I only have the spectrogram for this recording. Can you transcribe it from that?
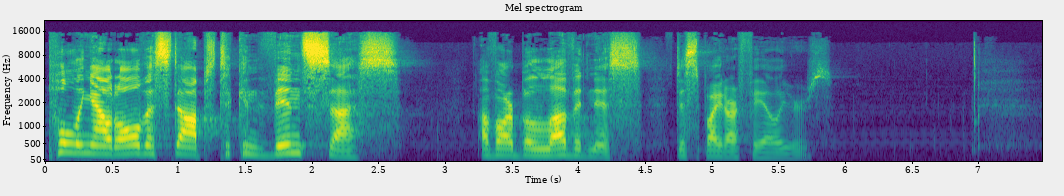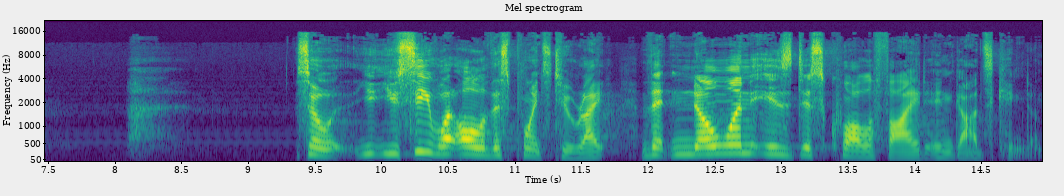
pulling out all the stops to convince us of our belovedness despite our failures. So you, you see what all of this points to, right? That no one is disqualified in God's kingdom.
